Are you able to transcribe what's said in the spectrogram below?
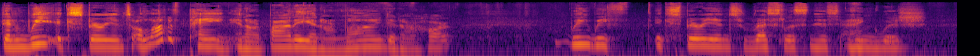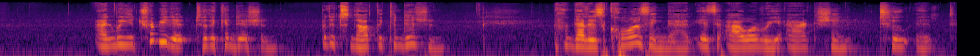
then we experience a lot of pain in our body, in our mind, in our heart. We, we experience restlessness, anguish, and we attribute it to the condition, but it's not the condition that is causing that, it's our reaction to it.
